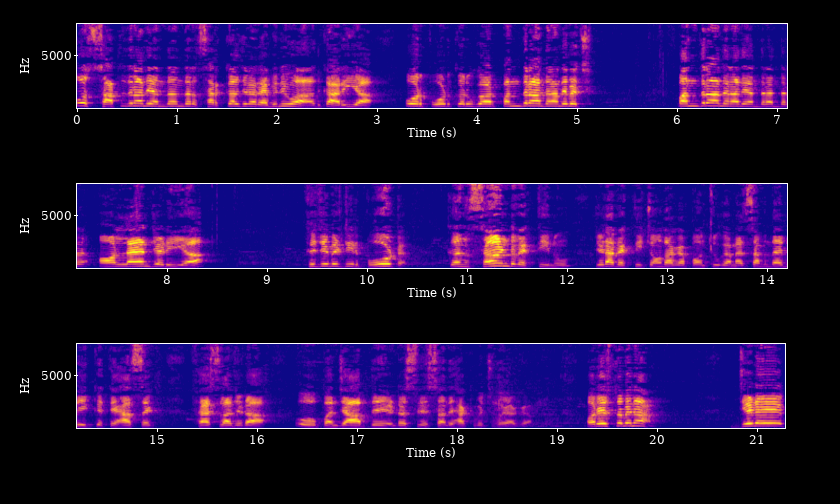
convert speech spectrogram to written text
ਉਹ 7 ਦਿਨਾਂ ਦੇ ਅੰਦਰ ਅੰਦਰ ਸਰਕਲ ਜਿਹੜਾ ਰੈਵਨਿਊ ਆ, ਅਧਿਕਾਰੀ ਆ, ਉਹ ਰਿਪੋਰਟ ਕਰੂਗਾ ਔਰ 15 ਦਿਨਾਂ ਦੇ ਵਿੱਚ 15 ਦਿਨਾਂ ਦੇ ਅੰਦਰ ਅੰਦਰ ਆਨਲਾਈਨ ਜਿਹੜੀ ਆ ਫਿਜ਼ੀਬਿਲਟੀ ਰਿਪੋਰਟ ਕੰਸਰਨਡ ਵਿਅਕਤੀ ਨੂੰ ਜਿਹੜਾ ਵਿਅਕਤੀ ਚਾਹੁੰਦਾਗਾ ਪਹੁੰਚੂਗਾ, ਮੈਂ ਸਮਝਦਾ ਵੀ ਇੱਕ ਇਤਿਹਾਸਿਕ ਫੈਸਲਾ ਜਿਹੜਾ ਉਹ ਪੰਜਾਬ ਦੇ ਇੰਡਸਟਰੀਅਲਿਸਟਾਂ ਦੇ ਹੱਕ ਵਿੱਚ ਹੋਇਆਗਾ ਔਰ ਇਸ ਤੋਂ ਬਿਨਾ ਜਿਹੜੇ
